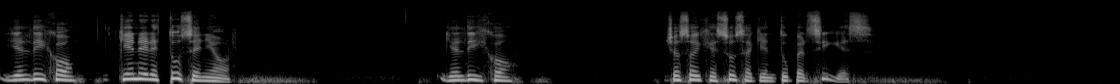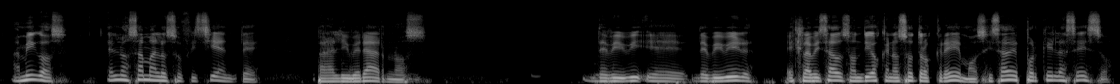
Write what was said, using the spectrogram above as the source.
Y él dijo, ¿quién eres tú, Señor? Y él dijo, yo soy Jesús a quien tú persigues. Amigos, Él nos ama lo suficiente para liberarnos de, eh, vivir esclavizados a un Dios que nosotros creemos. ¿Y sabes por qué Él hace eso?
